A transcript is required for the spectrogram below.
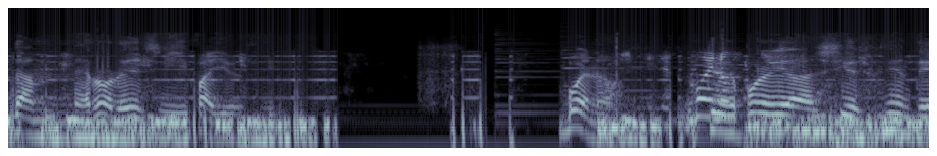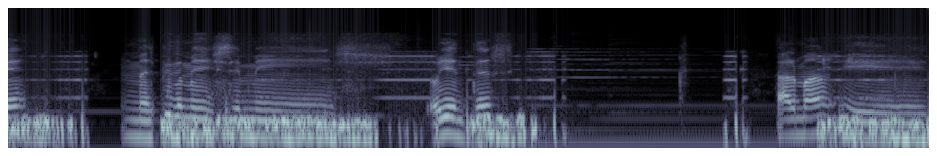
dan errores y fallos. Bueno, creo que por hoy ha sido suficiente. Me despido mis, mis oyentes. Alma, y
